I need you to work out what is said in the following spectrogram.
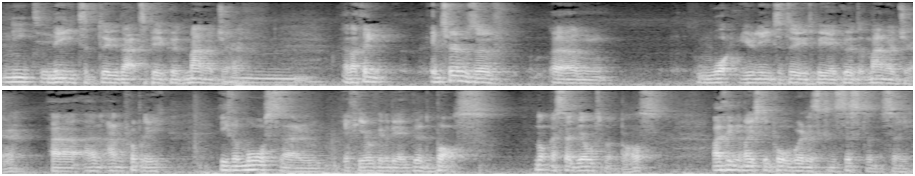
Need to. need to do that to be a good manager. And I think, in terms of um, what you need to do to be a good manager, uh, and, and probably even more so if you're going to be a good boss, not necessarily the ultimate boss, I think the most important word is consistency.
